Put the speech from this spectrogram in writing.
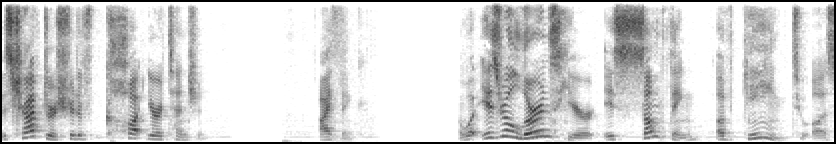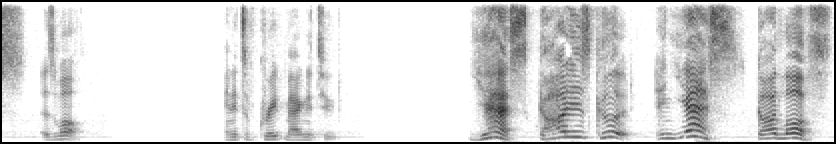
This chapter should have caught your attention, I think. And what Israel learns here is something of gain to us as well. And it's of great magnitude. Yes, God is good. And yes, God loves.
